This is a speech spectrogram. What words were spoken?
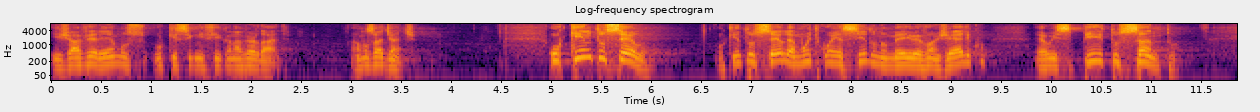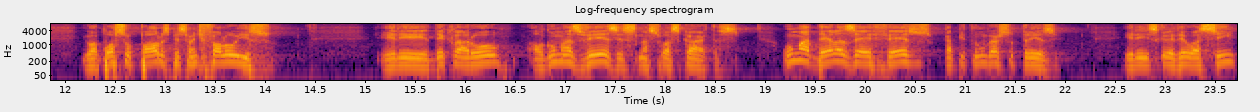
e já veremos o que significa na verdade. Vamos adiante. O quinto selo. O quinto selo é muito conhecido no meio evangélico, é o Espírito Santo. E o apóstolo Paulo especialmente falou isso. Ele declarou algumas vezes nas suas cartas. Uma delas é Efésios, capítulo 1, verso 13. Ele escreveu assim:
